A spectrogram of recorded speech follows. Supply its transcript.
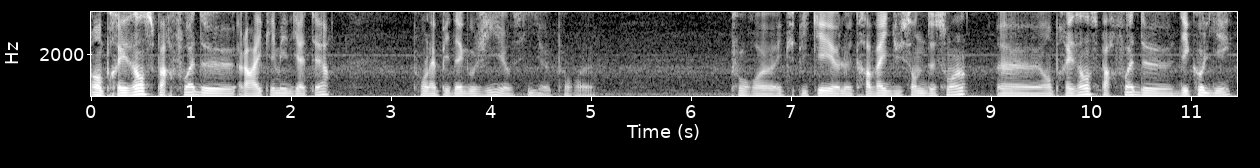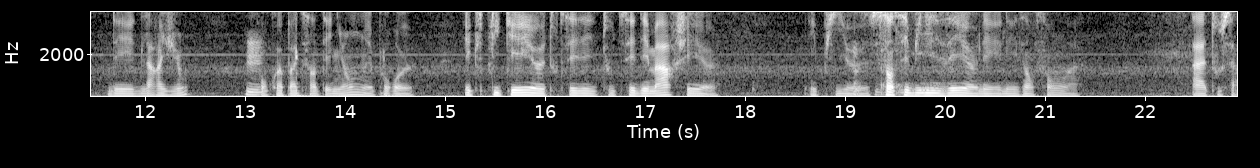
En présence parfois de... Alors avec les médiateurs, pour la pédagogie et aussi euh, pour, euh, pour euh, expliquer le travail du centre de soins, euh, en présence parfois de d'écoliers des- de la région, Hmm. pourquoi pas de Saint-Aignan, et pour euh, expliquer euh, toutes, ces, toutes ces démarches et, et puis euh, Sensibiliser. sensibiliser euh, les, les enfants à, tout ça,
